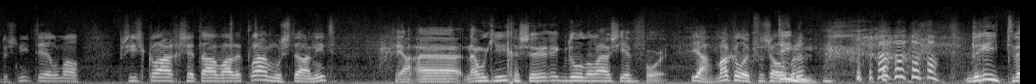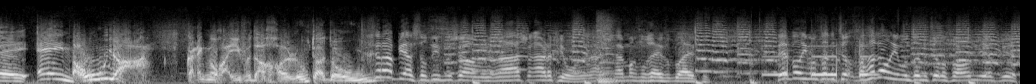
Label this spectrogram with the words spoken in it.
Dus niet helemaal precies klaargezet daar waar het klaar moest staan, niet? Ja, eh, nou moet je niet gaan zeuren. Ik bedoel, dan luister je even voor. Ja, makkelijk verzomeren. 3, 2, 1. Oh ja, kan ik nog even de groeten doen? Grapje als dat die verzomeren. Nou, hij is een aardig jongen. Hij mag nog even blijven. We, hebben al iemand aan de tele- we hadden al iemand aan de telefoon. Die heeft weer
